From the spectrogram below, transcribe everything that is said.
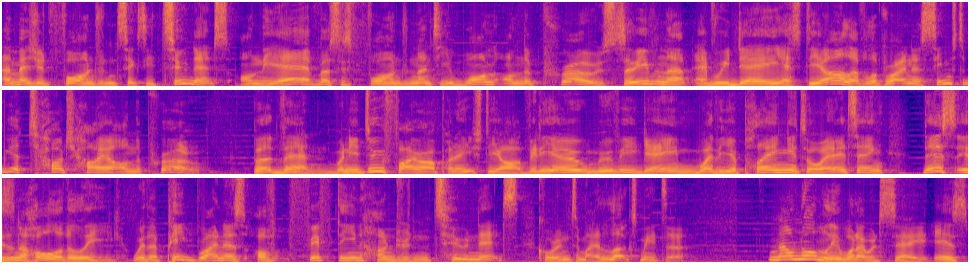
I measured 462 nits on the Air versus 491 on the Pros. So even that everyday SDR level of brightness seems to be a touch higher on the Pro. But then, when you do fire up an HDR video, movie, game, whether you're playing it or editing, this isn't a whole other league, with a peak brightness of 1502 nits, according to my Lux meter. Now normally what I would say is,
